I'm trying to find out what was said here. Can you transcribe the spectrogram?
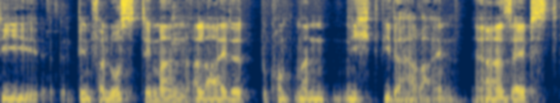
die, den Verlust, den man erleidet, bekommt man nicht wieder herein. Ja, selbst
